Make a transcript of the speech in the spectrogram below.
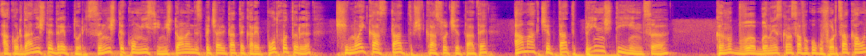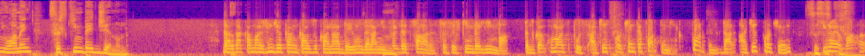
acordat niște drepturi, sunt niște comisii, niște oameni de specialitate care pot hotărâ și noi ca stat și ca societate am acceptat prin știință că nu vă bănuiesc că nu s-a făcut cu forța, ca unii oameni să-și schimbe genul. Dar dacă am ajunge ca în cazul Canadei, unde la nivel mm. de țară să se schimbe limba, pentru că, cum am spus, acest procent e foarte mic. Foarte mic. Dar acest procent, să se Chino va,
